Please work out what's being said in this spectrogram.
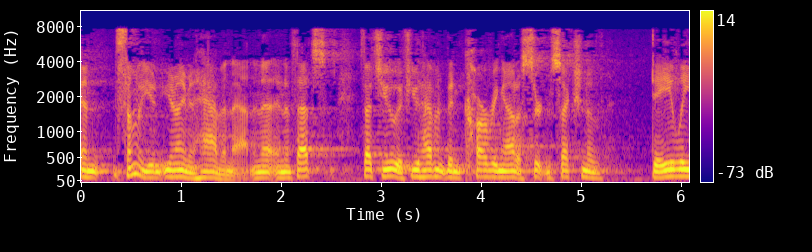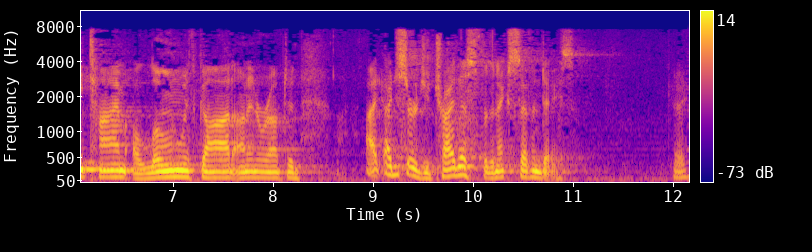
And some of you, you're not even having that. And, that, and if that's, if that's you, if you haven't been carving out a certain section of daily time alone with God, uninterrupted, I, I just urge you, try this for the next seven days. Okay?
